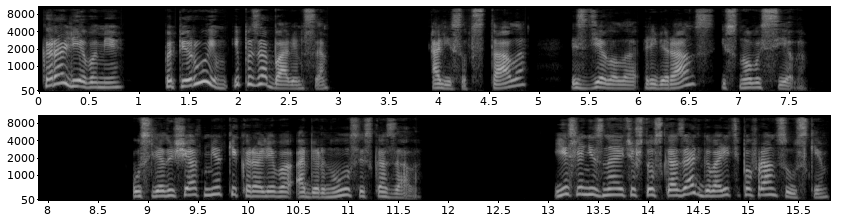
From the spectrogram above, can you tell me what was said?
королевами, попируем и позабавимся. Алиса встала, сделала реверанс и снова села. У следующей отметки королева обернулась и сказала. «Если не знаете, что сказать, говорите по-французски».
